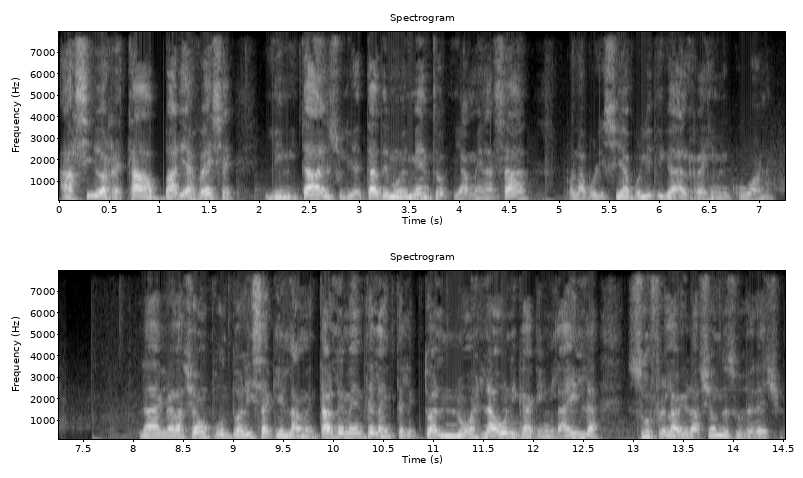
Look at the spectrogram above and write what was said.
ha sido arrestada varias veces, limitada en su libertad de movimiento y amenazada por la policía política del régimen cubano. La declaración puntualiza que lamentablemente la intelectual no es la única que en la isla sufre la violación de sus derechos.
